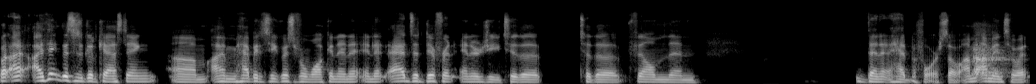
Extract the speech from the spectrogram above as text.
but I, I think this is good casting. Um, I'm happy to see Christopher Walken in it, and it adds a different energy to the to the film than than it had before. So I'm I'm into it.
